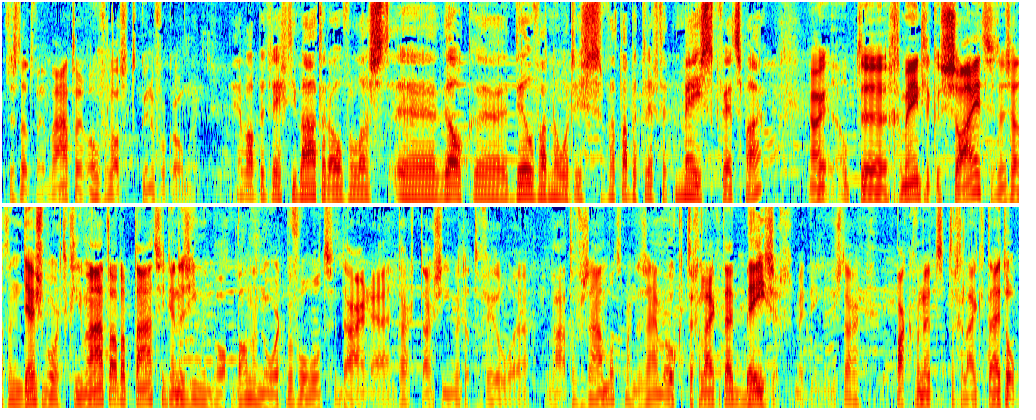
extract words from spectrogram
Dus dat we wateroverlast kunnen voorkomen. En wat betreft die wateroverlast, uh, welk deel van Noord is wat dat betreft het meest kwetsbaar? Nou, op de gemeentelijke site dan zat een dashboard klimaatadaptatie. En dan zien we Bannen Noord bijvoorbeeld. Daar, uh, daar, daar zien we dat er veel uh, water verzamelt. Maar dan zijn we ook tegelijkertijd bezig met dingen. Dus daar pakken we het tegelijkertijd op.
